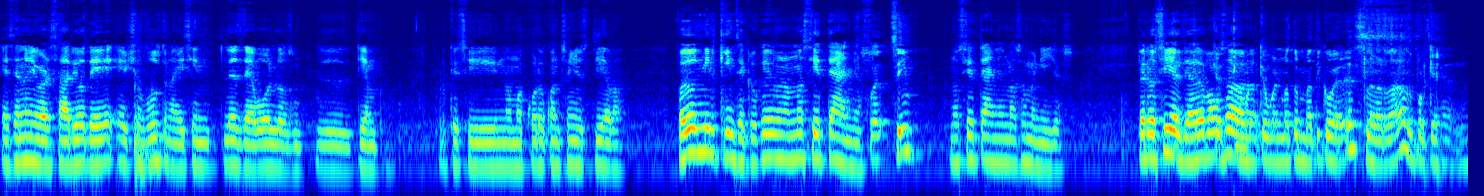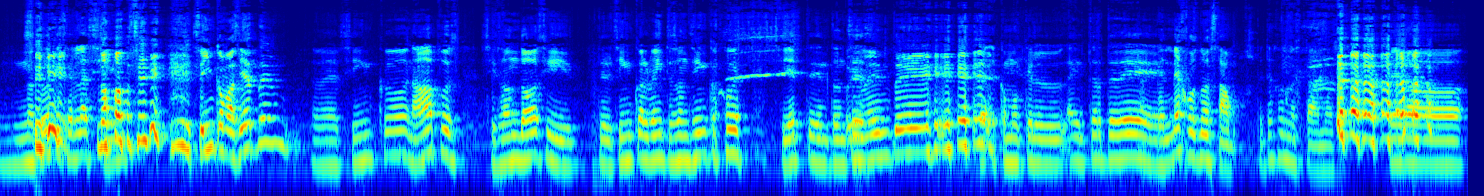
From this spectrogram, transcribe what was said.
es el aniversario de Age of Ultron, ahí sí les debo los, el tiempo. Porque sí, no me acuerdo cuántos años lleva. Fue 2015, creo que unos 7 años. Sí. Unos 7 años más o menos. Pero sí, el día de hoy vamos qué, a hablar... qué buen matemático eres, la verdad, porque... No tengo que hacerla así. No, sí, 5,7. A ver, 5... No, pues si son 2 y del 5 al 20 son 5, 7. Entonces, Obviamente. como que el, ahí traté de... Pendejos no estamos. Pendejos no estamos. Pero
